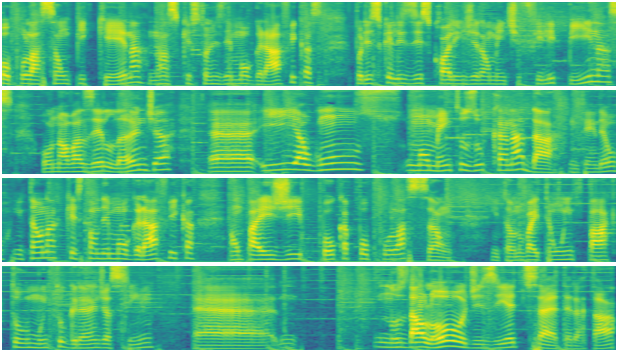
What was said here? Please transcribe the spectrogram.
população pequena nas questões demográficas, por isso que eles escolhem geralmente Filipinas ou Nova Zelândia é, e alguns momentos o Canadá, entendeu? Então na questão demográfica é um país de pouca população, então não vai ter um impacto muito grande assim é, nos downloads e etc, tá?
